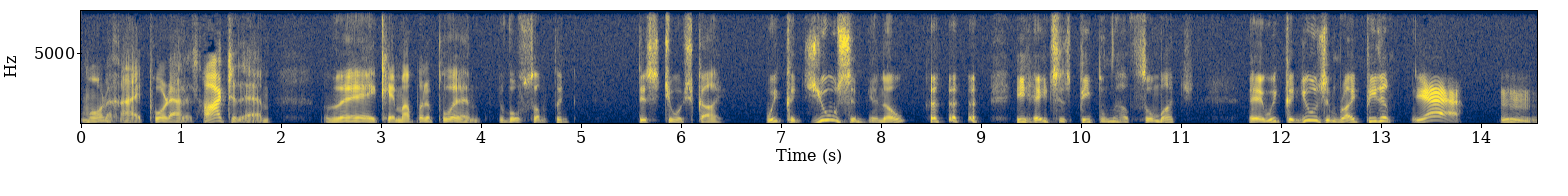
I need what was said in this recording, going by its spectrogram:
Mordecai poured out his heart to them, they came up with a plan. You know something? This Jewish guy, we could use him, you know. he hates his people now so much. Hey, we could use him, right, Peter? Yeah. Hmm.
